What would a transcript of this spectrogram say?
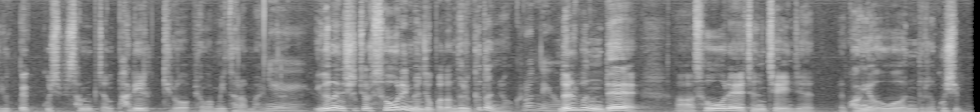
693.81km평방미터란 말입니다. 예. 이거는 실제로 서울의 면적보다 넓거든요. 그렇네요. 넓은데 아, 서울의 전체 이제 광역 의원들은 90 음.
